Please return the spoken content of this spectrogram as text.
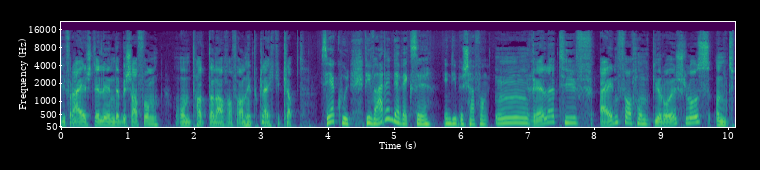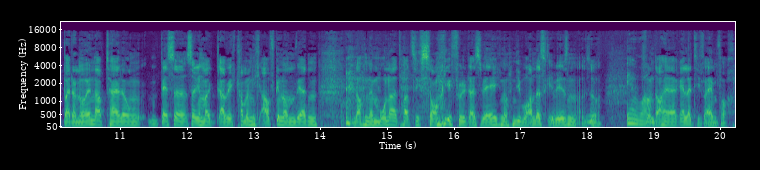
die freie Stelle in der Beschaffung und hat dann auch auf Anhieb gleich geklappt. Sehr cool. Wie war denn der Wechsel in die Beschaffung? Mm, relativ einfach und geräuschlos und bei der neuen Abteilung besser, sage ich mal, glaube ich, kann man nicht aufgenommen werden. Nach einem Monat hat sich so angefühlt, als wäre ich noch nie woanders gewesen. Also Ja, wow. von daher relativ einfach.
